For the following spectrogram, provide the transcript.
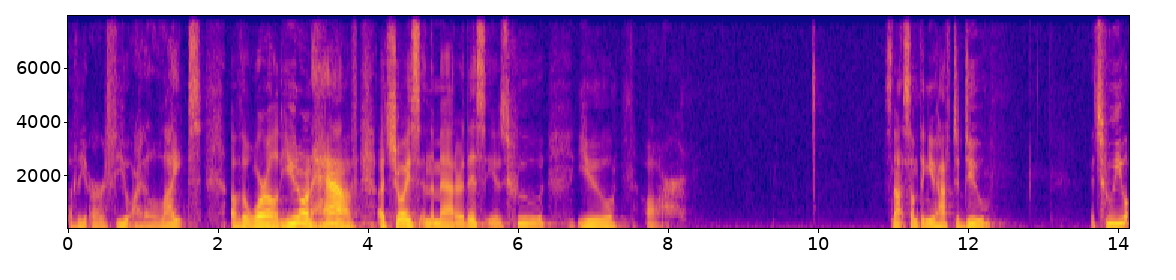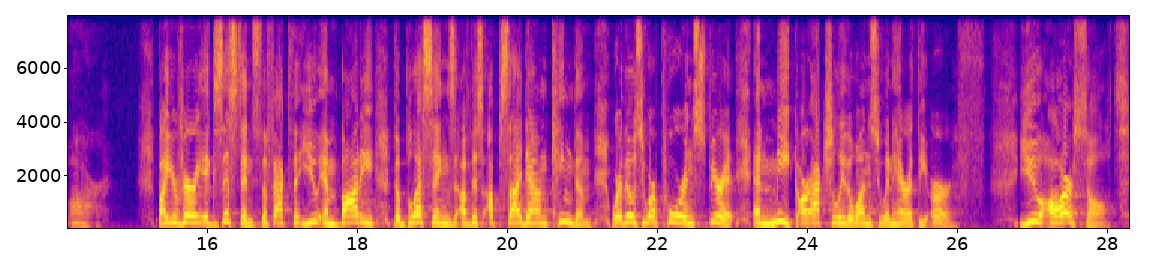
of the earth. You are the light of the world. You don't have a choice in the matter. This is who you are. It's not something you have to do, it's who you are. By your very existence, the fact that you embody the blessings of this upside down kingdom, where those who are poor in spirit and meek are actually the ones who inherit the earth. You are salt.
